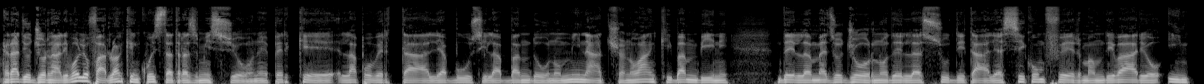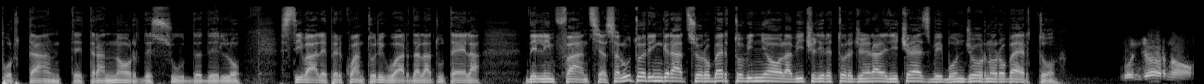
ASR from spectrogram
radiogiornali. Voglio farlo anche in questa trasmissione perché la povertà, gli abusi, l'abbandono minacciano anche i bambini del mezzogiorno del sud Italia e si conferma un divario importante tra nord e sud dello stivale per quanto riguarda la tutela dell'infanzia. Saluto e ringrazio Roberto Vignola, vice direttore generale di Cesvi. Buongiorno Roberto. Buongiorno,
